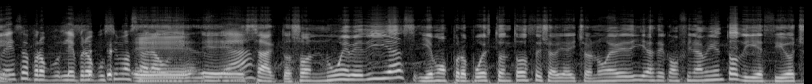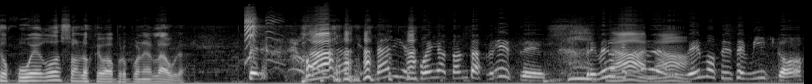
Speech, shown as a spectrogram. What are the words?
sí. eso le propusimos a la Eh, audiencia. eh, exacto, son nueve días y hemos propuesto entonces, yo había dicho nueve días de confinamiento, 18 juegos son los que va a proponer Laura. Pero no, Ah. nadie, nadie juega tantas veces. Primero que No, nada, no. derribemos ese mito.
